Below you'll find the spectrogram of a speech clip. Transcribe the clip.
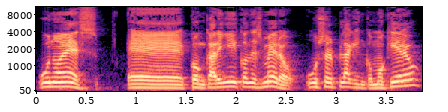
Uno es, eh, con cariño y con esmero, uso el plugin como quiero,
